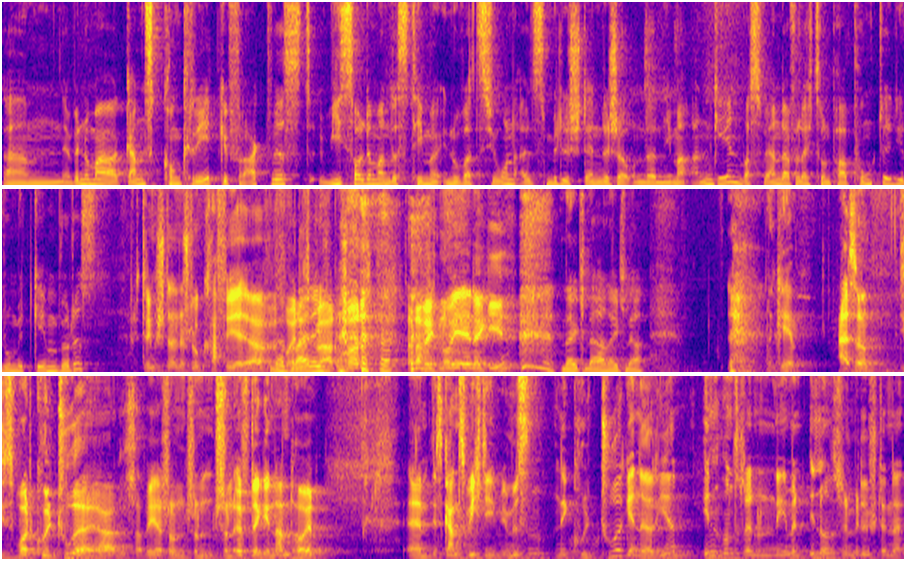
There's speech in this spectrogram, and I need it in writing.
Ähm, wenn du mal ganz konkret gefragt wirst, wie sollte man das Thema Innovation als mittelständischer Unternehmer angehen? Was wären da vielleicht so ein paar Punkte, die du mitgeben würdest? Trinke schnell einen Schluck Kaffee, ja, bevor na, ich das beantworte. Dann habe ich neue Energie. Na klar, na klar. Okay, also dieses Wort Kultur, ja, das habe ich ja schon, schon, schon öfter genannt heute, ähm, ist ganz wichtig. Wir müssen eine Kultur generieren in unseren Unternehmen, in unseren Mittelständern,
